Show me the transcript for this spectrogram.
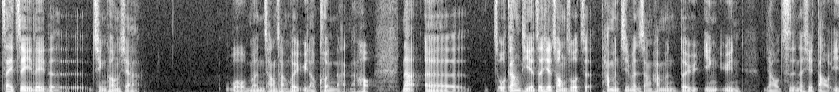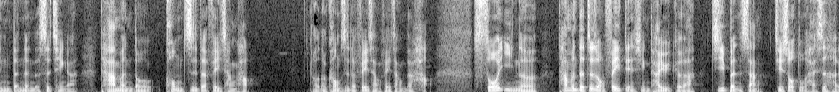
在这一类的情况下，我们常常会遇到困难。然后，那呃，我刚提的这些创作者，他们基本上他们对于音韵、咬字那些导音等等的事情啊。他们都控制的非常好，好，都控制的非常非常的好，所以呢，他们的这种非典型台语歌啊，基本上接受度还是很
